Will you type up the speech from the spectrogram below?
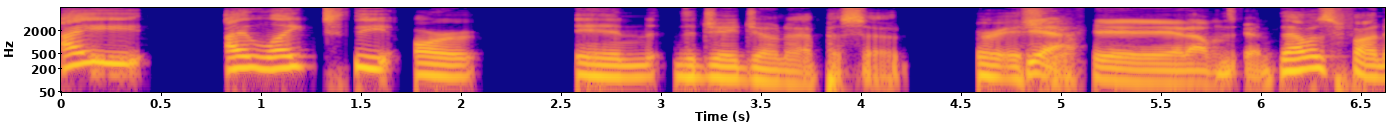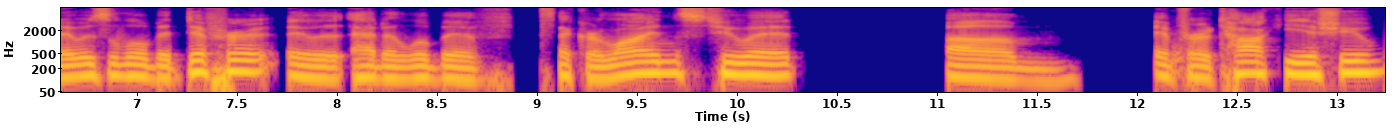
I I liked the art in the J. Jonah episode or issue. yeah, yeah yeah yeah that one's good that was fun. It was a little bit different. It had a little bit of thicker lines to it. Um, and for a talkie issue,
